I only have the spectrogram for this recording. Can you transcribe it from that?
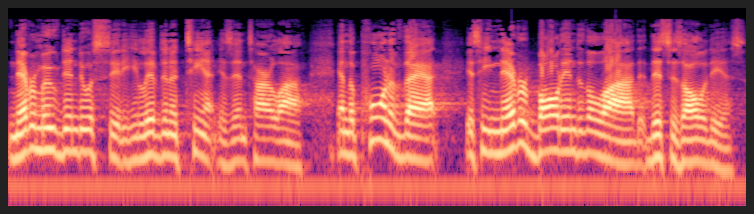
never moved into a city. He lived in a tent his entire life. And the point of that is he never bought into the lie that this is all it is.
